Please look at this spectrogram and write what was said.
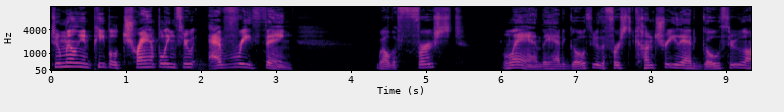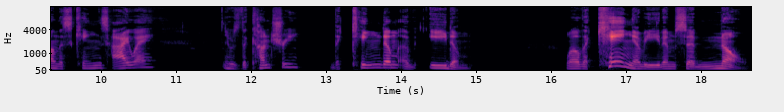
2 million people trampling through everything. Well, the first land they had to go through, the first country they had to go through on this king's highway, it was the country, the kingdom of Edom. Well, the king of Edom said no.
